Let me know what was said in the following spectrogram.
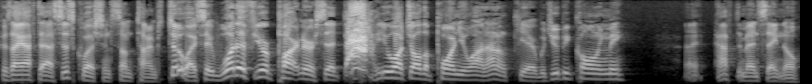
because I have to ask this question sometimes too. I say, what if your partner said, ah, you watch all the porn you want, I don't care. Would you be calling me? Right? Half the men say no.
